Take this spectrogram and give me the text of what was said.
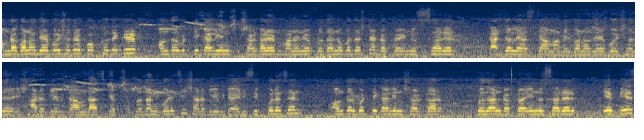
আমরা গণঅধিকার পরিষদের পক্ষ থেকে অন্তর্বর্তীকালীন সরকারের মাননীয় প্রধান উপদেষ্টা ডক্টর ইনুস স্যারের কার্যালয়ে আজকে আমাদের গণঅধিকার পরিষদের স্মারকলিপিটা আমরা আজকে প্রদান করেছি। স্মারকলিপিটা রিসিভ করেছেন। অন্তর্বর্তীকালীন সরকার প্রধান ডক্টর ইনুস স্যারের এপিএস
